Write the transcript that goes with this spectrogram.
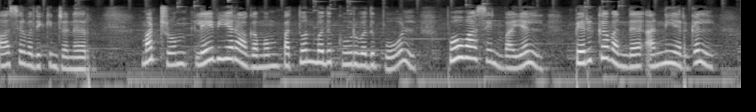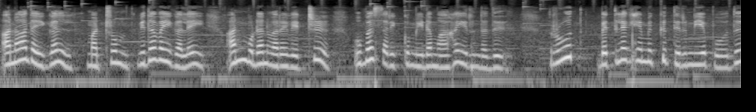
ஆசிர்வதிக்கின்றனர். மற்றும் லேவியராகமும் பத்தொன்பது கூறுவது போல் போவாசின் வயல் பெருக்க வந்த அந்நியர்கள் அனாதைகள் மற்றும் விதவைகளை அன்புடன் வரவேற்று உபசரிக்கும் இடமாக இருந்தது. ரூத் பெத்லஹேமுக்கு திரும்பிய போது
